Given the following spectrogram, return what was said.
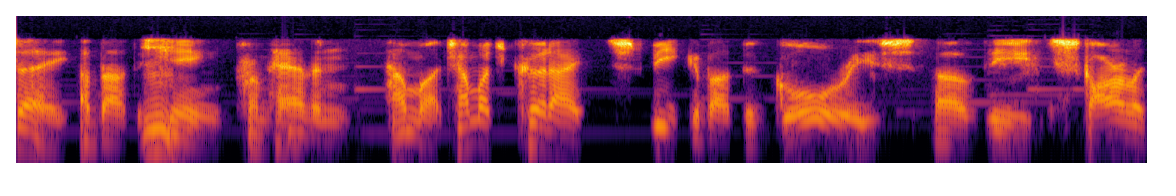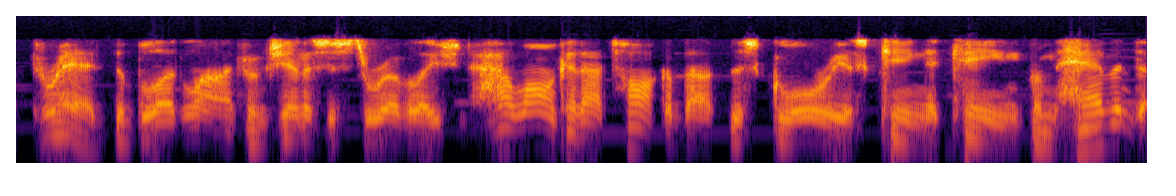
say about the mm. King from heaven? How much? How much could I speak about the glories of the scarlet thread, the bloodline from Genesis to Revelation. How long could I talk about this glorious King that came from heaven to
